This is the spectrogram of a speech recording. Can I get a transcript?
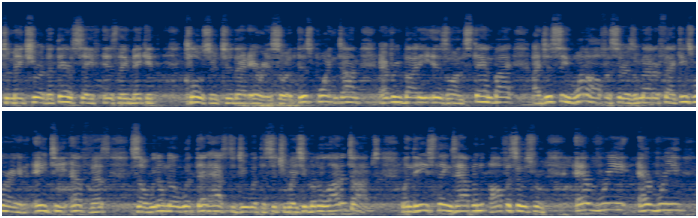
to make sure that they're safe as they make it closer to that area. So at this point in time, everybody is on standby. I just see one officer, as a matter of fact, he's wearing an ATF vest. So we don't know what that has to do with the situation. But a lot of times when these things happen, officers from every, every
